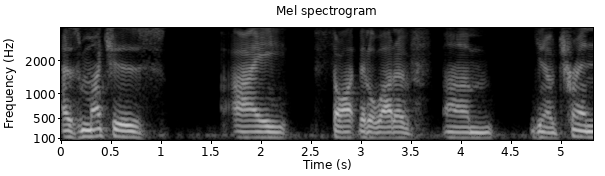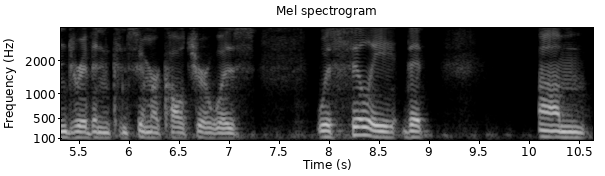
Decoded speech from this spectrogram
as much as I thought that a lot of um, you know trend driven consumer culture was was silly that um,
